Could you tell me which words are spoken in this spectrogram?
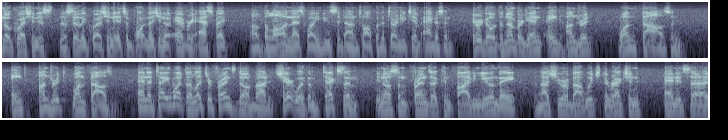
no question is the silly question. It's important that you know every aspect of the law, and that's why you need to sit down and talk with attorney Tim Anderson. Here we go. The number again 800 1000. 800 1000. And I tell you what, to let your friends know about it. Share it with them. Text them. You know, some friends are confiding you and they are not sure about which direction. And it's uh,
